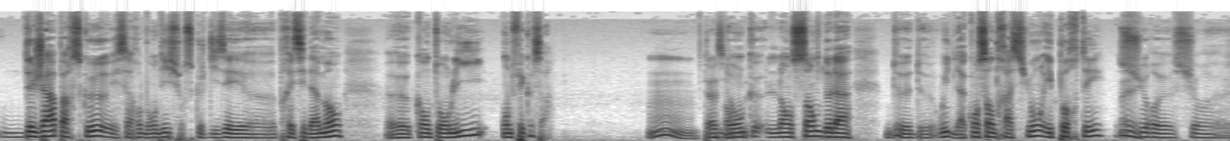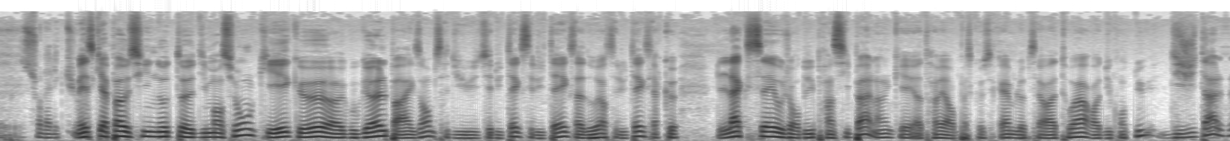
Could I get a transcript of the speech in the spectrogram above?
Déjà parce que, et ça rebondit sur ce que je disais euh, précédemment, euh, quand on lit, on ne fait que ça. Hmm. Donc l'ensemble de la, de, de- oui, de la concentration est portée Oui. sur, euh, sur, euh, sur la lecture. Mais est-ce qu'il n'y a pas aussi une autre dimension qui est que euh, Google, par exemple, c'est du, c'est du texte, c'est du texte, AdWords, c'est du texte, c'est-à-dire que l'accès aujourd'hui principal, hein, qui est à travers, parce que c'est quand même l'observatoire du contenu digital.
